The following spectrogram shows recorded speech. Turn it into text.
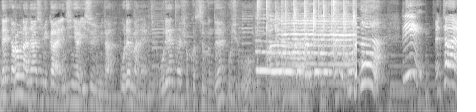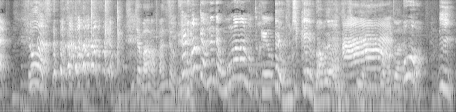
네 여러분 안녕하십니까 엔지니어 이수입니다 오랜만에 오리엔탈 쇼커스 분들 모시고 오! 리! 멘탈! 쇼! 진짜 마음 안 맞는데 우리 셋밖에 없는데 5만 원 어떡해요? 눈치 게임 바보야. 눈치 아. 게임. 이거 먼저 하는. 오! 이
